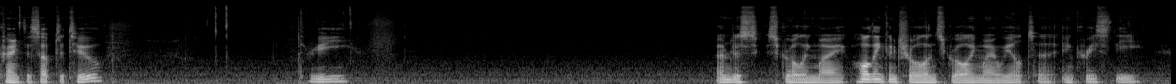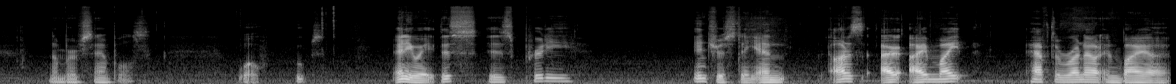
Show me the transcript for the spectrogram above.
crank this up to two, three. I'm just scrolling my, holding control and scrolling my wheel to increase the number of samples. Whoa, oops. Anyway, this is pretty interesting and honest, I, I might have to run out and buy a,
